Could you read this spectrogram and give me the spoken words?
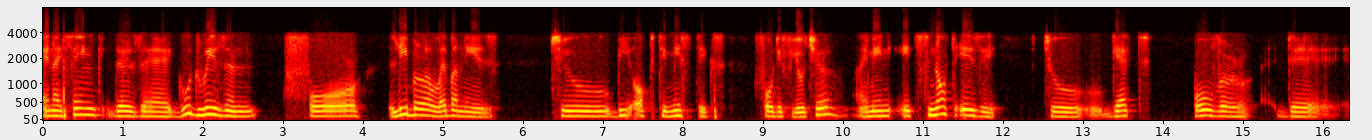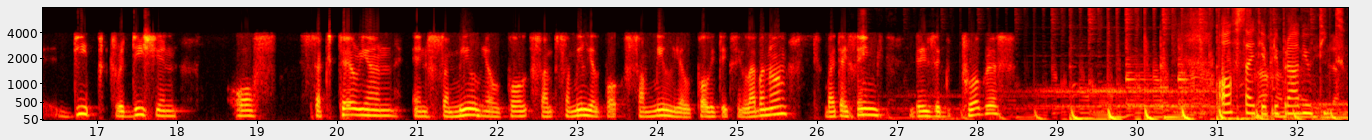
and I think there's a good reason for liberal Lebanese to be optimistic for the future. I mean, it's not easy to get over the deep tradition of sectarian and familial fam, familial familial politics in Lebanon, but I think there is a good progress. Offside je pripravil Tit.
